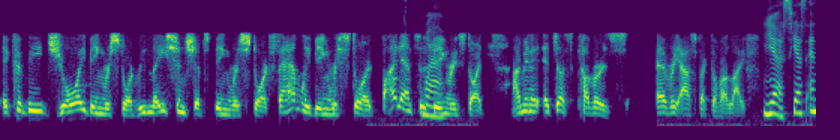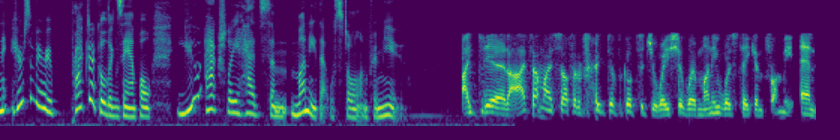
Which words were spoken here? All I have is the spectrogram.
It could be joy being restored, relationships being restored, family being restored, finances Wow. being restored. I mean, it, it just covers every aspect of our life. Yes, yes. And here's a very practical example. You actually had some money that was stolen from you. I did. I found myself in a very difficult situation where money was taken from me. And,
